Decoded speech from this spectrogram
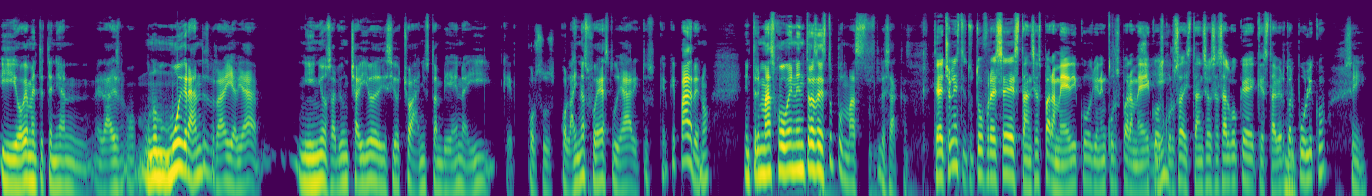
y obviamente tenían edades, unos muy grandes, ¿verdad? Y había niños, había un chavillo de 18 años también ahí que por sus polainas fue a estudiar. Y entonces, qué, qué padre, ¿no? Entre más joven entras a esto, pues más le sacas. Que de hecho el instituto ofrece estancias para médicos, vienen cursos para médicos, sí. cursos a distancia, o sea, es algo que, que está abierto mm. al público. Sí.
